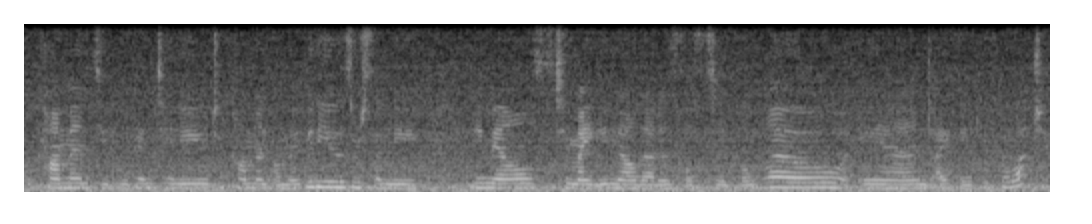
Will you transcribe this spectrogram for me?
or comments, you can continue to comment on my videos or send me emails to my email that is listed below and I thank you for watching.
